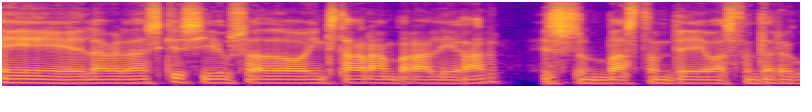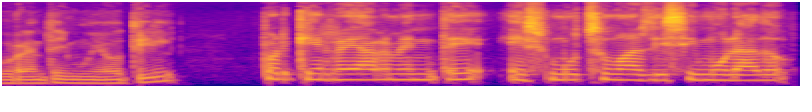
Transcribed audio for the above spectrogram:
Eh, la verdad es que sí he usado Instagram para ligar. Es bastante, bastante recurrente y muy útil porque realmente es mucho más disimulado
